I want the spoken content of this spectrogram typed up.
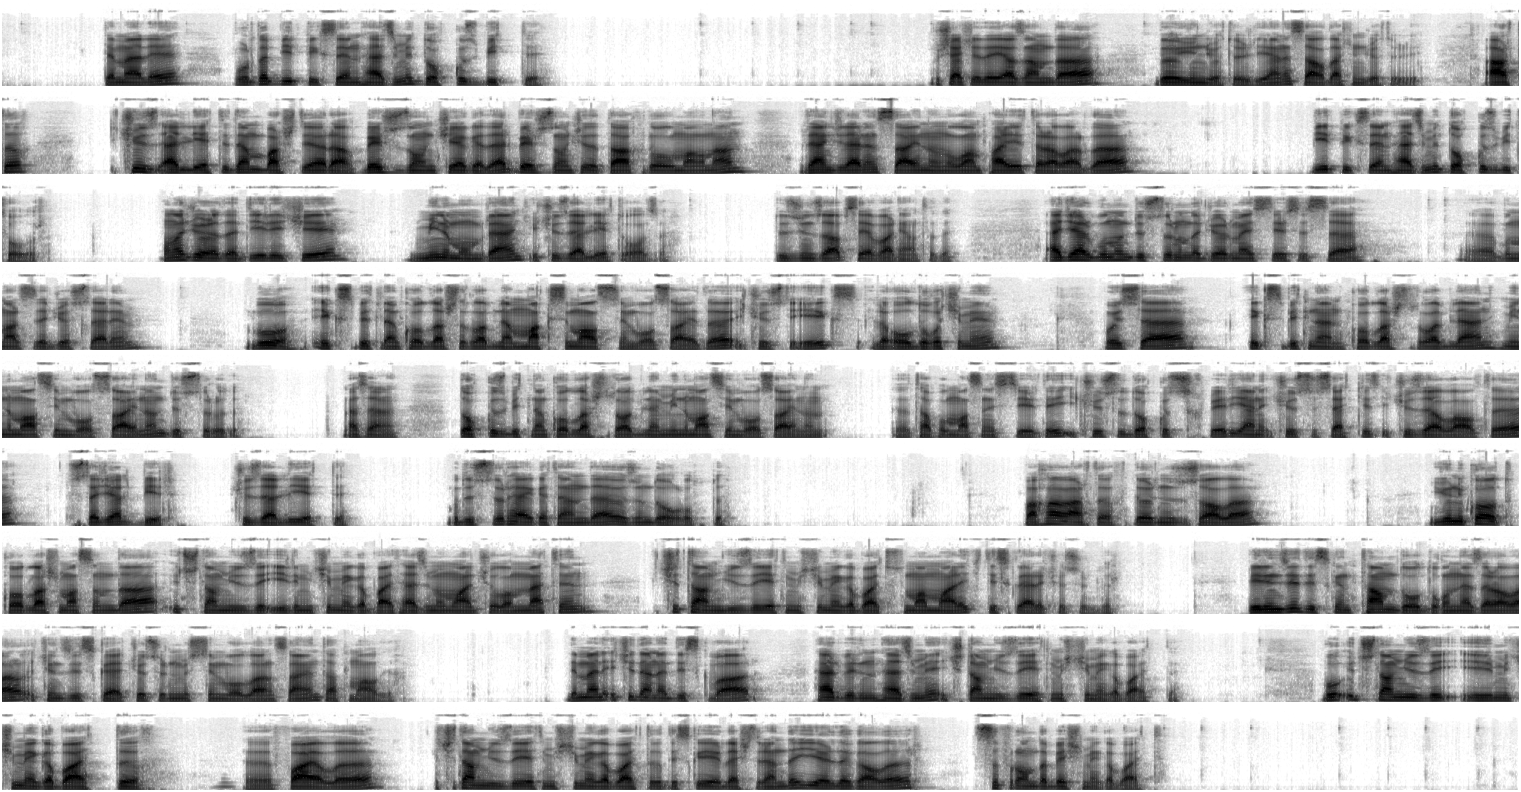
Deməli, burada 1 pikselin həcmi 9 bitdir. Bu şəkildə yazanda böyüyün götürürük, yəni sağdakını götürürük. Artıq 257-dən başlayaraq 512-yə qədər, 512 də daxil olmaqla rənglərin sayı ilə olan palitralarda 1 pikselin həcmi 9 bit olur. Ona görə də deyirik ki, minimum rəng 257 olacaq. Düzgün cavab C variantıdır. Əgər bunun düsturunu da görmək istəyirsinizsə, e, bunları sizə göstərim. Bu, x bitlə kodlaşdırıla bilən maksimal simvol sayıdır, 2 üstü x, elə olduğu kimi. Bu isə x bitlə kodlaşdırıla bilən minimal simvol sayının düsturudur. Məsələn, 9 bitlə kodlaşdırıla bilən minimal simvol sayının e, tapılmasını istəyirdik. 2 üstü 9 çıx 1, yəni 2 üstü 8, 256, üstəgəl 1, 257. Bu düstur həqiqətən də özünü doğrultdu. Baxaq artıq dördüncü suala. Unicode kodlaşmasında 3,22 MB həcmə malik olan mətn 2,72 MB tutuma malik disklərə köçürülür. Birinci diskin tam dolduğunu nəzərə alaraq ikinci diskə köçürülmüş simvolların sayını tapmalıyıq. Deməli, 2 dənə disk var. Hər birinin həcmi 2,72 MB-dır. Bu 3,22 MB-lıq e, faylı 2,72 MB-lıq diskə yerləşdirəndə yerdə qalır 0.5 MB.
